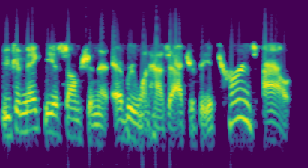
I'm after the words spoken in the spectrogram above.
You can make the assumption that everyone has atrophy. It turns out,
